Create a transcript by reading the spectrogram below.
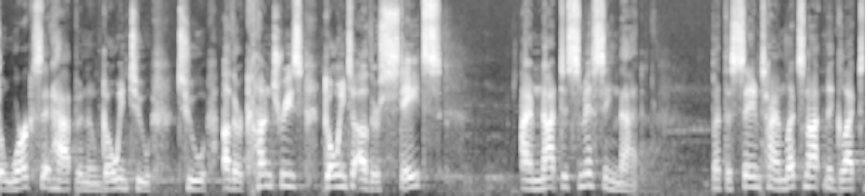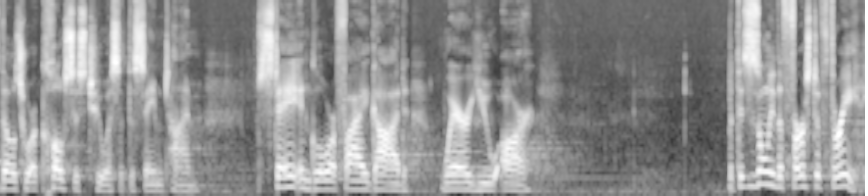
the works that happen and going to, to other countries, going to other states. I'm not dismissing that. But at the same time, let's not neglect those who are closest to us at the same time. Stay and glorify God where you are. But this is only the first of three.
